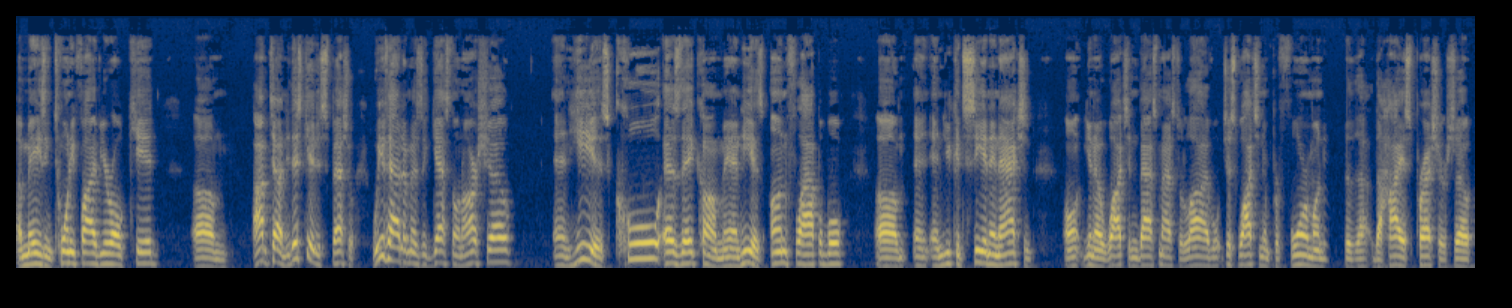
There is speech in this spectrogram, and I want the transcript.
amazing. Twenty five year old kid. Um, I'm telling you, this kid is special. We've had him as a guest on our show, and he is cool as they come. Man, he is unflappable, um, and and you could see it in action. On you know, watching Bassmaster live, just watching him perform under the the highest pressure. So.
